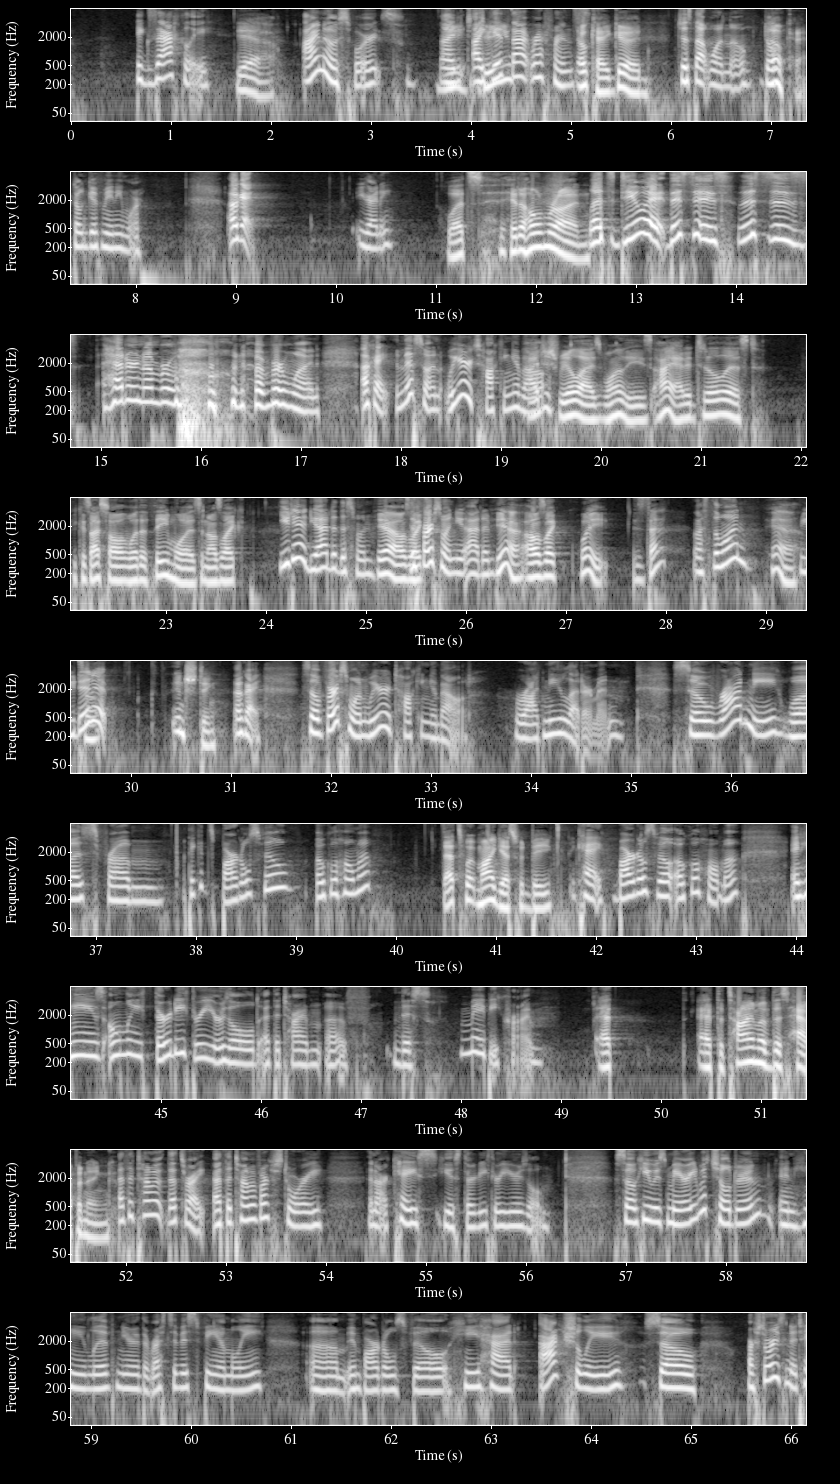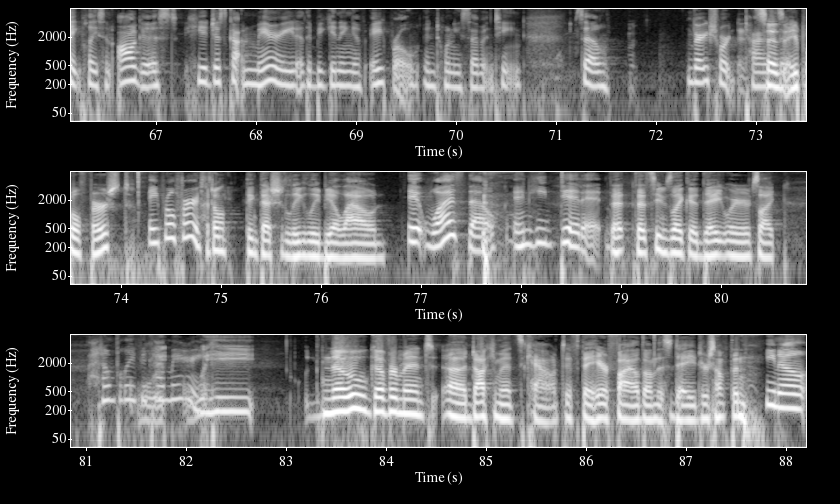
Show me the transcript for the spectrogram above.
Exactly. Yeah. I know sports. I, You- I do get you? that reference. Okay, good. Just that one though. Don't Okay. don't give me any more. Okay. You ready? Let's hit a home run. Let's do it. This is this is header number one, number one. Okay, in this one we are talking about I just realized one of these I added to the list because I saw what the theme was and I was like, You did, you added this one. yeah, I was the like, first one you added. yeah, I was like, wait, is that? That's the one. Yeah. You did So, it. Interesting. Okay. So first one we are talking about Rodney Letterman. So Rodney was from I think it's Bartlesville, Oklahoma. That's what my guess would be. Okay, Bartlesville, Oklahoma. And he's only 33 years old at the time of this maybe crime. At at the time of this happening, At the time of that's right. At the time of our story, in our case, he is 33 years old. So he was married with children, and he lived near the rest of his family um, in Bartlesville. He had actually so our story is going to take place in August. He had just gotten married at the beginning of April in 2017. So very short time. it says there. April 1st. April 1st. I don't think that should legally be allowed. It was though, and he did it. That that seems like a date where it's like I don't believe he got married. we no government uh, documents count if they are filed on this date or something. you know,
